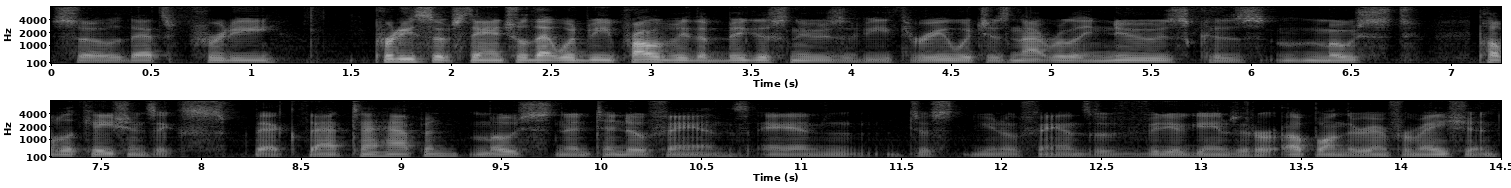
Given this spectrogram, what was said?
So that's pretty pretty substantial. That would be probably the biggest news of E3, which is not really news because most publications expect that to happen. Most Nintendo fans and just you know fans of video games that are up on their information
